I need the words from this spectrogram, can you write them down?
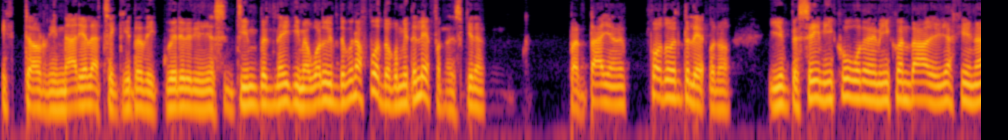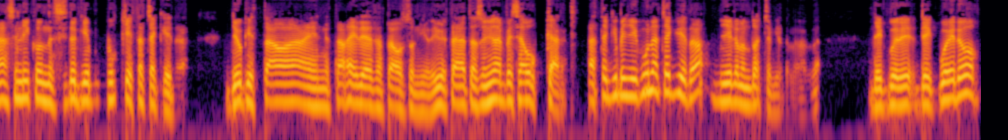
extraordinaria la chaqueta de cuero de Justin Timberlake y me acuerdo que tengo una foto con mi teléfono, ni siquiera pantalla, foto del teléfono. Y empecé mi hijo, uno de mis hijos andaba de viaje en Asia, y necesito que busque esta chaqueta. Yo que estaba en, estaba de Estados Unidos, yo estaba en Estados Unidos empecé a buscar. Hasta que me llegó una chaqueta, me llegaron dos chaquetas, la verdad. De, cuero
